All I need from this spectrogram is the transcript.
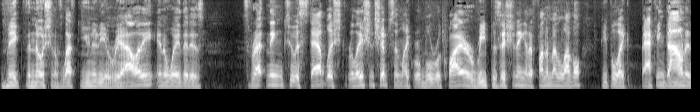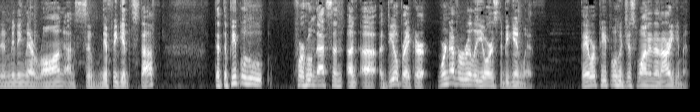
make the notion of left unity a reality in a way that is threatening to established relationships and like will require repositioning at a fundamental level, people like backing down and admitting they're wrong on significant stuff, that the people who for whom that's an, an, a deal breaker were never really yours to begin with. They were people who just wanted an argument.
